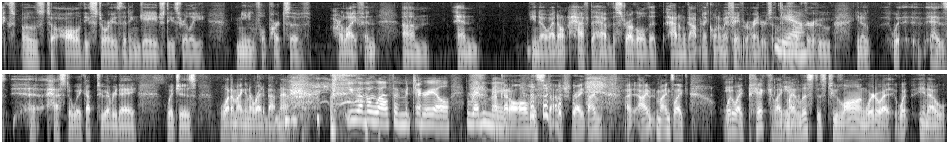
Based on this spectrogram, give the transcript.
exposed to all of these stories that engage these really meaningful parts of our life, and um, and you know I don't have to have the struggle that Adam Gopnik, one of my favorite writers at the Yeah. New Yorker, who you know has uh, has to wake up to every day, which is what am I going to write about now? you have a wealth of material ready made. I've got all the stuff, right? I'm, I, I, mine's like, what do I pick? Like my list is too long. Where do I? What you know?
